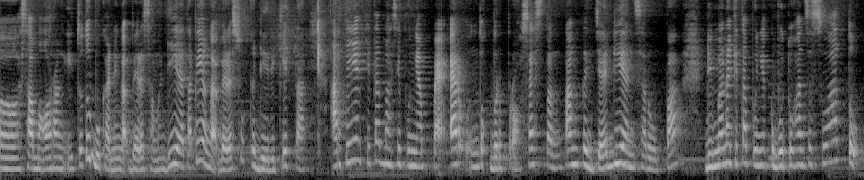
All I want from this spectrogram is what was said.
uh, sama orang itu tuh bukannya nggak beres sama dia, tapi yang nggak beres tuh ke diri kita. Artinya kita masih punya PR untuk berproses tentang kejadian serupa di mana kita punya kebutuhan sesuatu.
